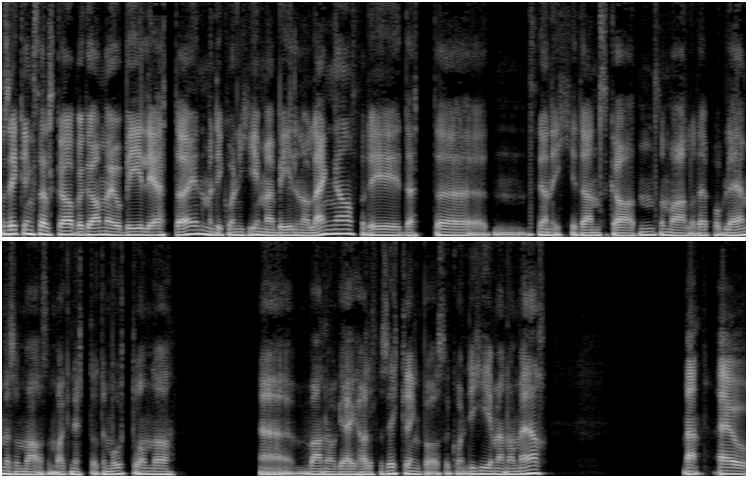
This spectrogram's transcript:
Forsikringsselskapet ga meg jo bil i ett døgn, men de kunne ikke gi meg bil noe lenger, fordi dette, siden ikke den skaden som var, eller det problemet som var, som var knytta til motoren, da, eh, var noe jeg hadde forsikring på, så kunne de ikke gi meg noe mer. Men jeg er jo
